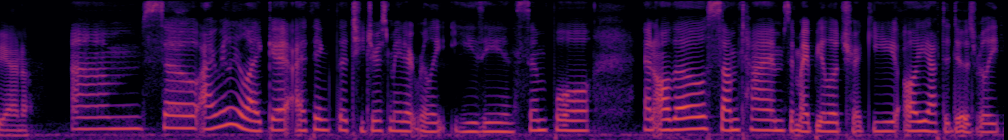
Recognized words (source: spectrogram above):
Deanna. Um, so I really like it. I think the teachers made it really easy and simple. And although sometimes it might be a little tricky, all you have to do is really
